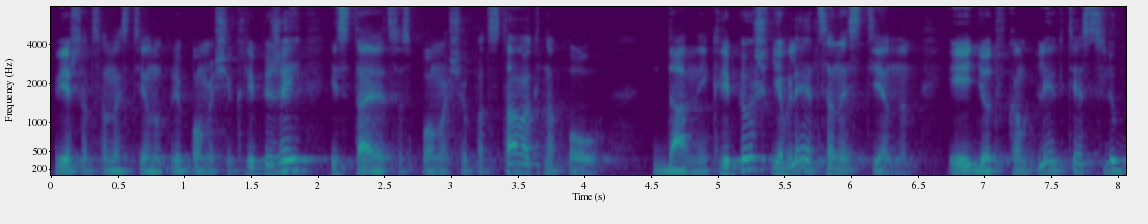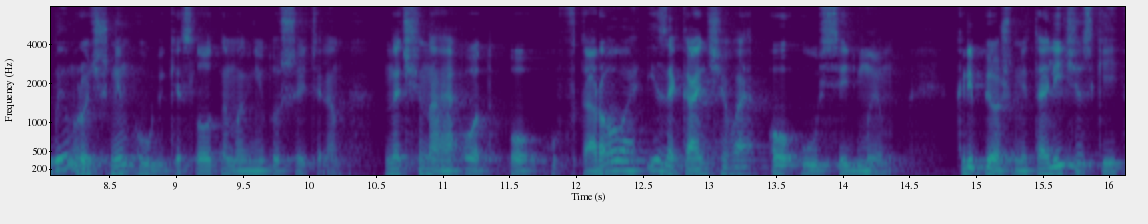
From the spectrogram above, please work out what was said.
вешаться на стену при помощи крепежей и ставиться с помощью подставок на пол. Данный крепеж является настенным и идет в комплекте с любым ручным углекислотным огнетушителем, начиная от ОУ-2 и заканчивая ОУ-7. Крепеж металлический,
